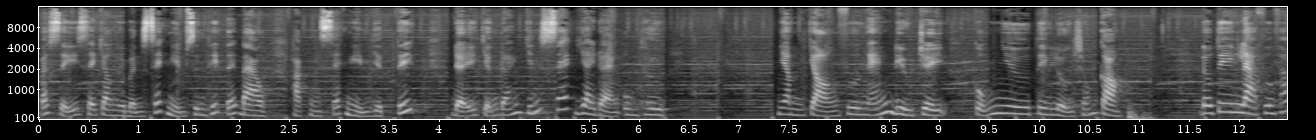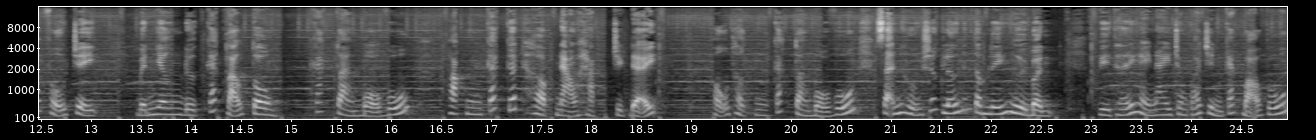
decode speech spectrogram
bác sĩ sẽ cho người bệnh xét nghiệm sinh thiết tế bào hoặc xét nghiệm dịch tiết để chẩn đoán chính xác giai đoạn ung thư nhằm chọn phương án điều trị cũng như tiên lượng sống còn. Đầu tiên là phương pháp phẫu trị, bệnh nhân được cắt bảo tồn, cắt toàn bộ vú hoặc cắt kết hợp nạo hạch triệt để. Phẫu thuật cắt toàn bộ vú sẽ ảnh hưởng rất lớn đến tâm lý người bệnh. Vì thế ngày nay trong quá trình cắt bỏ vú,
